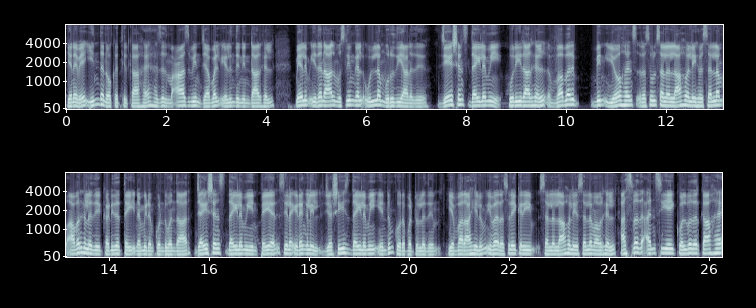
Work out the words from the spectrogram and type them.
எனவே இந்த நோக்கத்திற்காக ஹசரத் மஹாஸ் பின் ஜபல் எழுந்து நின்றார்கள். மேலும் இதனால் முஸ்லிம்கள் உள்ளம் உறுதியானது. ஜேஷன்ஸ் தைலமி கூறுகிறார்கள் வபர் பின் யோஹன்ஸ் ரசூல் சல்லாஹு அலைஹி செல்லம் அவர்களது கடிதத்தை நம்மிடம் கொண்டு வந்தார். ஜைஷன்ஸ் தைலமியின் பெயர் சில இடங்களில் ஜஷீஸ் தைலமி என்றும் கூறப்பட்டுள்ளது. எவ்வாறாகிலும் இவர் ரசூலை கரீம் சல்லாஹு அலி வஸல்லம் அவர்கள் அஸ்வத் அன்சியை கொல்வதற்காக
